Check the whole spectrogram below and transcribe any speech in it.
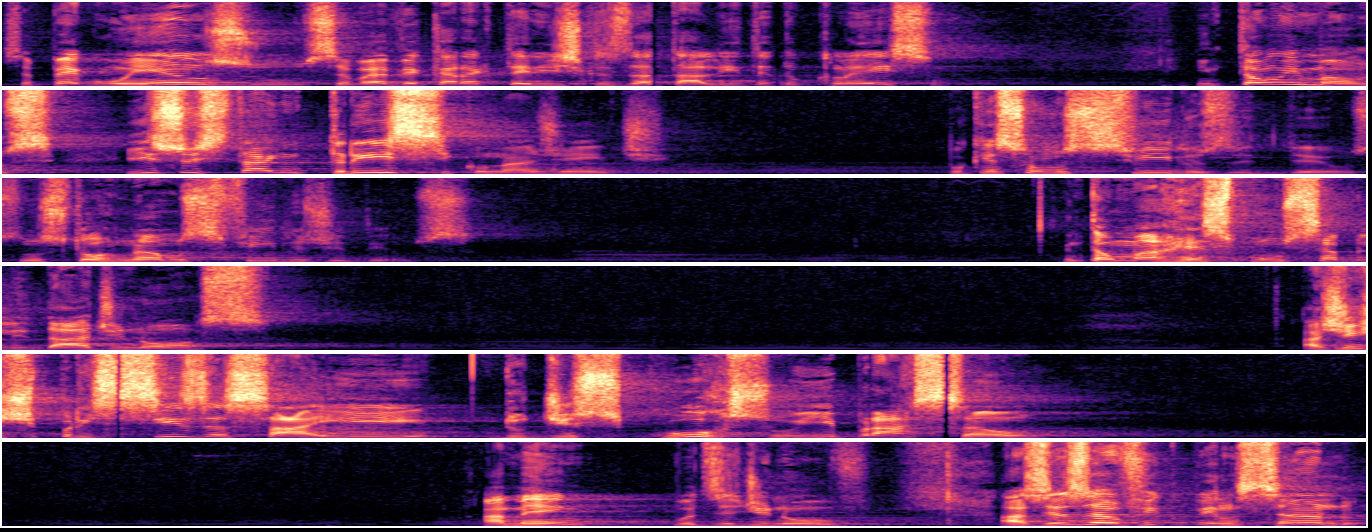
Você pega o Enzo, você vai ver características da Talita e do Cleison. Então, irmãos, isso está intrínseco na gente, porque somos filhos de Deus, nos tornamos filhos de Deus. Então, uma responsabilidade nossa. A gente precisa sair do discurso e ir para a ação. Amém? Vou dizer de novo. Às vezes eu fico pensando,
